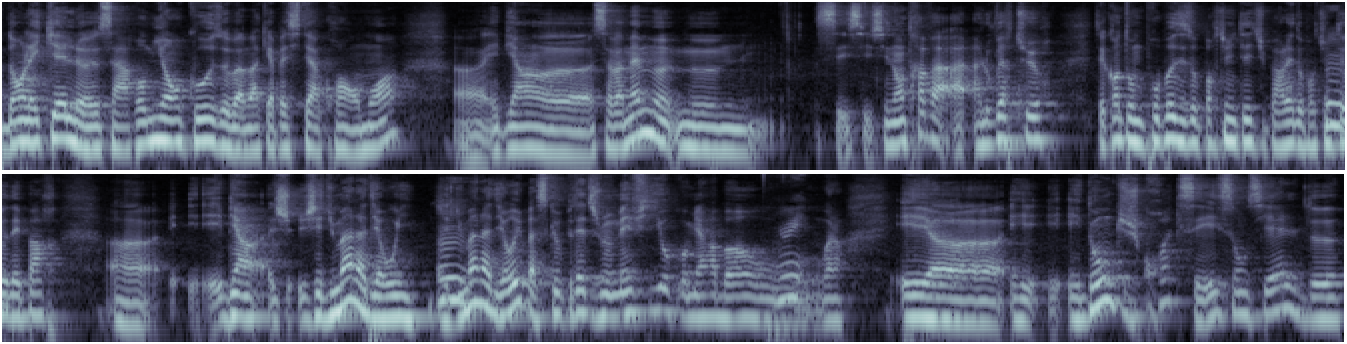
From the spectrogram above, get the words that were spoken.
dans lesquels ça a remis en cause bah, ma capacité à croire en moi, eh bien ça va même me c'est une entrave à l'ouverture c'est quand on me propose des opportunités, tu parlais d'opportunités mm. au départ, euh, eh bien, j'ai du mal à dire oui. J'ai du mm. mal à dire oui parce que peut-être je me méfie au premier abord. Ou, voilà. Euh, et, et, donc, je crois que c'est essentiel de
